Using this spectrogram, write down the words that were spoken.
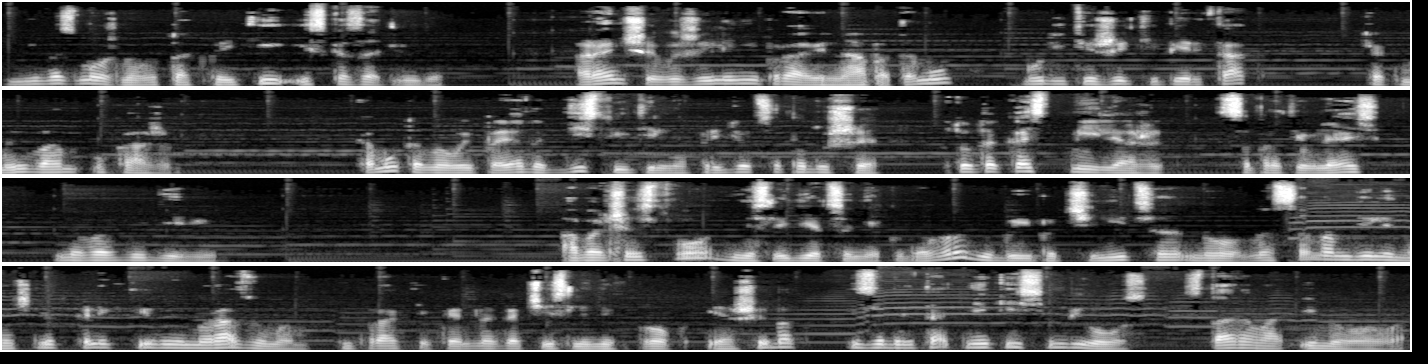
Невозможно вот так прийти и сказать людям. Раньше вы жили неправильно, а потому будете жить теперь так, как мы вам укажем. Кому-то новый порядок действительно придется по душе, кто-то костьми ляжет, сопротивляясь нововведению. А большинство, если деться некуда, вроде бы и подчинится, но на самом деле начнет коллективным разумом и практикой многочисленных проб и ошибок изобретать некий симбиоз старого и нового.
